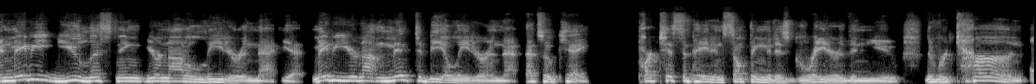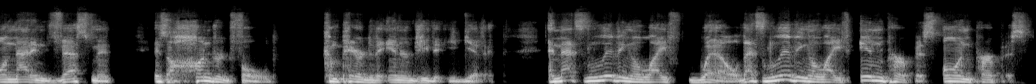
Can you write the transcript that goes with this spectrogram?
And maybe you listening, you're not a leader in that yet. Maybe you're not meant to be a leader in that. That's okay. participate in something that is greater than you. The return on that investment is a hundredfold compared to the energy that you give it. And that's living a life well. That's living a life in purpose, on purpose.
